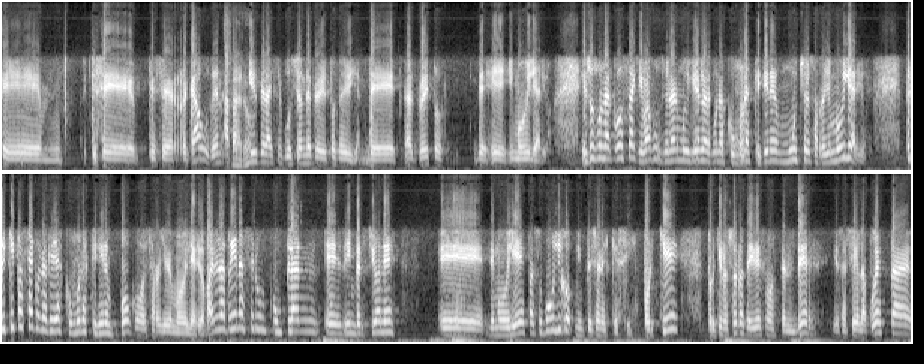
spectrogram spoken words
eh, que se que se recauden a partir de la ejecución de proyectos de vivienda, de, proyectos de, eh, inmobiliarios. Eso es una cosa que va a funcionar muy bien en algunas comunas que tienen mucho desarrollo inmobiliario. Pero ¿qué pasa con aquellas comunas que tienen poco desarrollo inmobiliario? ¿Vale la pena hacer un, plan eh, de inversiones eh, de movilidad y espacio público? Mi impresión es que sí. ¿Por qué? Porque nosotros debiésemos tender, y esa ha sido la apuesta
